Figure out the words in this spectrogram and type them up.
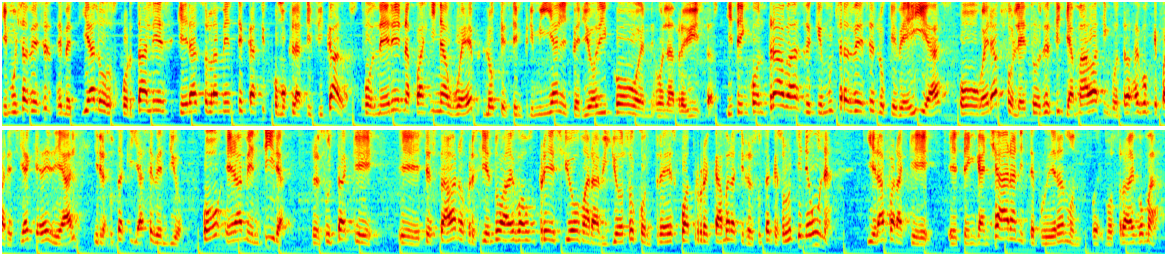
y muchas veces te metía a los portales que eran solamente casi como clasificados. Poner en la página web lo que se imprimía en el periódico o en, o en las revistas. Y te encontrabas de que muchas veces lo que veías o era obsoleto, es decir, llamabas y encontrabas algo que parecía que era ideal y resulta que ya se vendió. O era mentira resulta que eh, te estaban ofreciendo algo a un precio maravilloso con tres, cuatro recámaras y resulta que solo tiene una. Y era para que eh, te engancharan y te pudieran pues, mostrar algo más.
